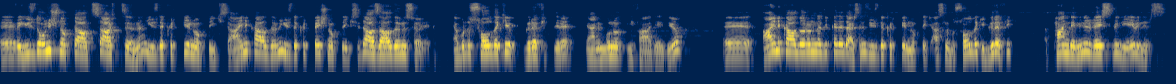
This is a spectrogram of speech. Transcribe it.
Ee, ve %13.6'sı arttığını, %41.2'si aynı kaldığını, %45.2'si de azaldığını söyledi. Yani burada soldaki grafikleri yani bunu ifade ediyor. Ee, aynı kaldı oranına dikkat ederseniz %41.2. Aslında bu soldaki grafik pandeminin resmi diyebiliriz.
